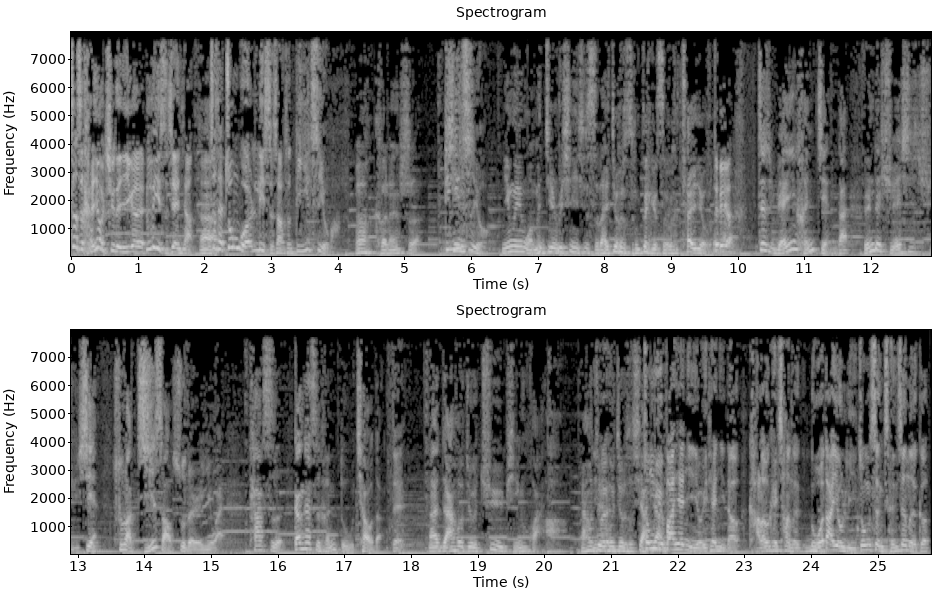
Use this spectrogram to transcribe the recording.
这是很有趣的一个历史现象，嗯这在中国历史上是第一次有吧？啊，可能是第一次有，因为我们进入信息时代就是从这个时候才有的。对呀这是原因很简单，人的学习曲线，除了极少数的人以外，他是刚开始很陡峭的，对啊，然后就趋于平缓啊。然后最后就是下。终于发现你有一天你的卡拉 OK 唱的罗大佑、李宗盛、陈升的歌，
